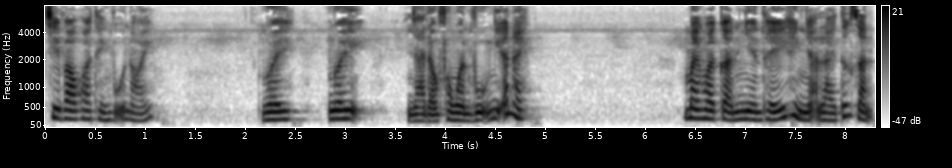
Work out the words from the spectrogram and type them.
chỉ vào Hoa Thành Vũ nói. Ngươi, ngươi, nhà đầu phong ẩn vũ nghĩa này. Mạnh Hoài Cận nhìn thấy hình nhạ lai tức giận,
